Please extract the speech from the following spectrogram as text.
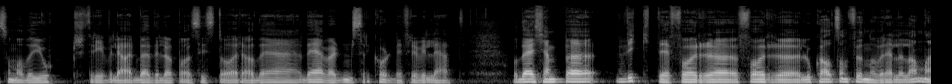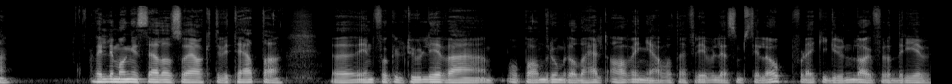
som hadde gjort frivillig arbeid i løpet av det siste året. og Det, det er verdensrekord i frivillighet. Og Det er kjempeviktig for, for lokalsamfunn over hele landet. Veldig mange steder så er aktiviteter innenfor kulturlivet og på andre områder helt avhengig av at det er frivillige som stiller opp, for det er ikke grunnlag for å drive,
